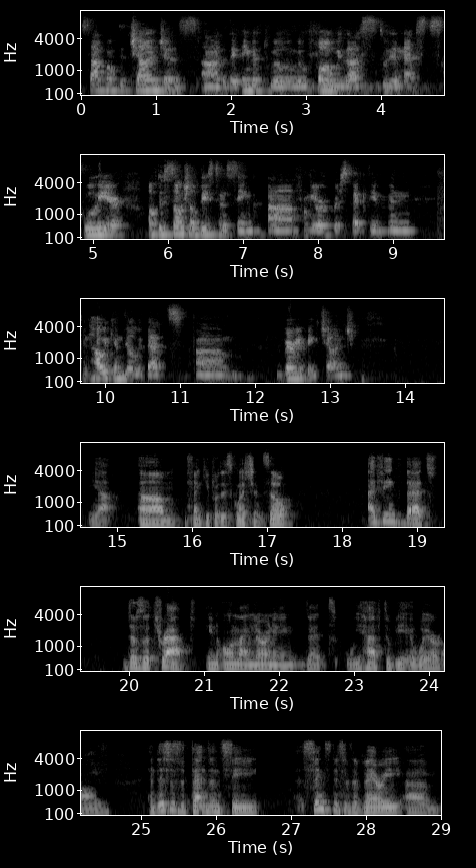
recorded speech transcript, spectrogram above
some of the challenges uh, that I think that will, will follow with us to the next school year of the social distancing uh, from your perspective and, and how we can deal with that um, very big challenge. Yeah, um, thank you for this question. So I think that there's a trap in online learning that we have to be aware of. And this is a tendency, since this is a very um,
